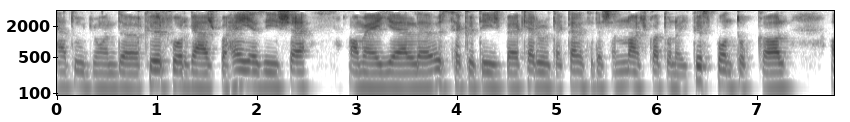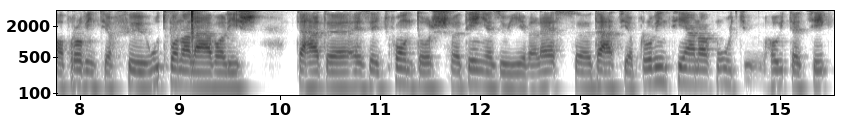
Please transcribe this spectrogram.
hát úgymond körforgásba helyezése, amelyel összekötésbe kerültek természetesen nagy katonai központokkal, a provincia fő útvonalával is, tehát ez egy fontos tényezőjével lesz Dácia provinciának, úgy, ha úgy tetszik,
